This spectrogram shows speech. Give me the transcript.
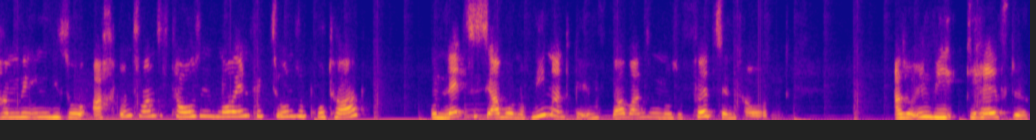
Haben wir irgendwie so 28.000 Neuinfektionen so pro Tag. Und letztes Jahr, wo noch niemand geimpft war, waren es nur so 14.000. Also irgendwie die Hälfte.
